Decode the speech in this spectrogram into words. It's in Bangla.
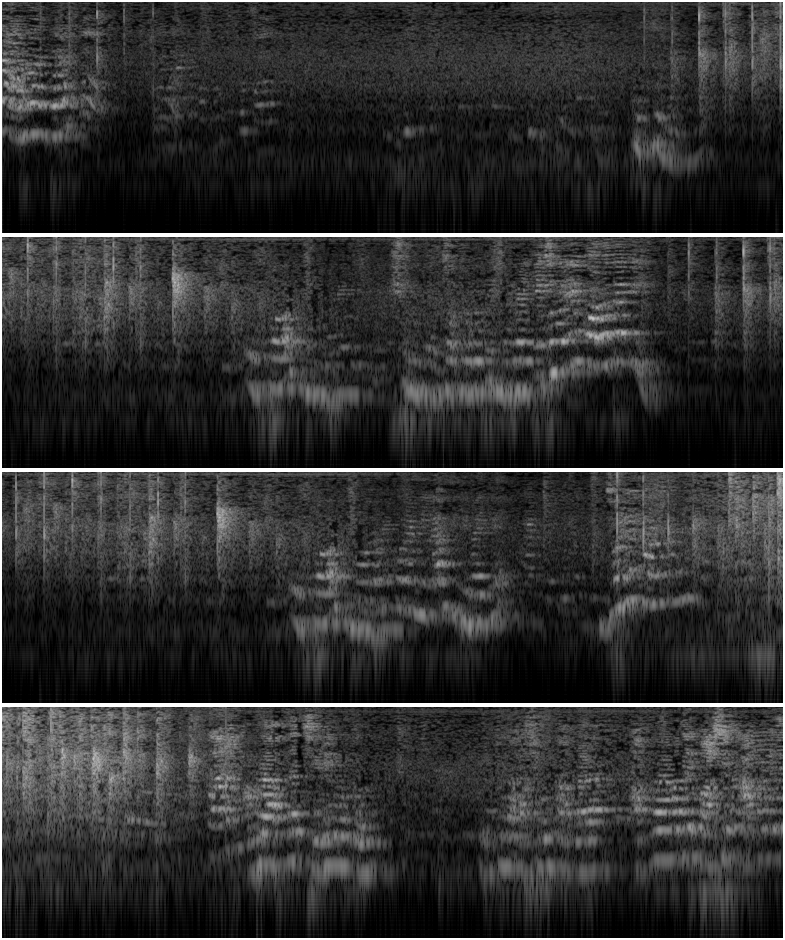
এরপর দিদিভাই সুন্দর চক্রবর্তী দিদিভাইকে জোরে করো আমরা আপনার ছেলের মতন। একটু আসুন আপনারা আপনারা আমাদের পাশে আপনারা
